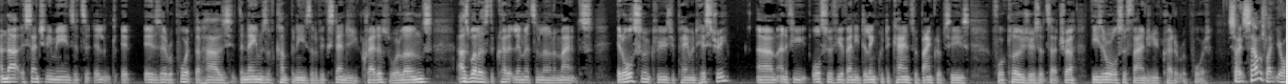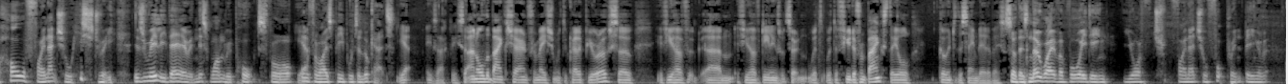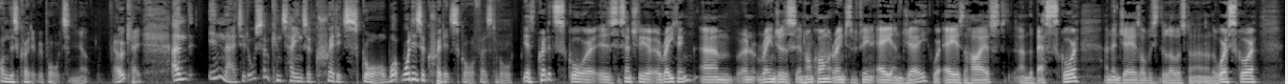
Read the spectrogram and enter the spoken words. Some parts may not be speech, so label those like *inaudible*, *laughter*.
And that essentially means it's a, it is a report that has the names of companies that have extended you credit or loans, as well as the credit limits and loan amounts. It also includes your payment history, um, and if you also if you have any delinquent accounts or bankruptcies, foreclosures, etc., these are also found in your credit report. So it sounds like your whole financial history *laughs* is really there in this one report for yeah. authorized people to look at. Yeah, exactly. So and all the banks share information with the credit bureau. So if you have um, if you have dealings with certain with with a few different banks, they all go into the same database. So there's no way of avoiding your tr- financial footprint being on this credit report. No. Okay. And in that, it also contains a credit score. What what is a credit score, first of all? Yes, credit score is essentially a, a rating. Um, and ranges in Hong Kong. It ranges between A and J, where A is the highest and the best score, and then J is obviously the lowest and the worst score.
